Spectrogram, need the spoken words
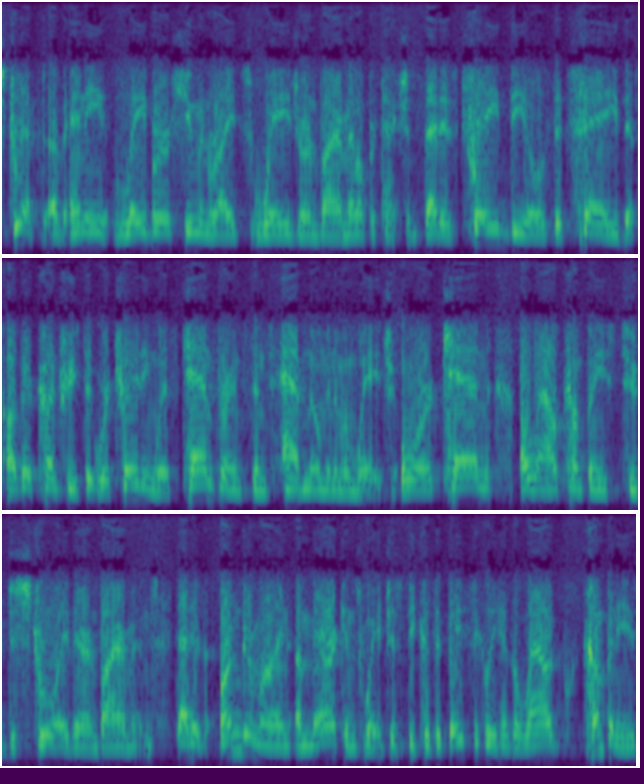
stripped of any labor, human rights, wage, or environmental protections. That is, trade deals that say that other countries that we're trading with can, for instance, have no minimum wage or can allow companies to destroy their environments. That has undermined Americans' wages because it basically has allowed companies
